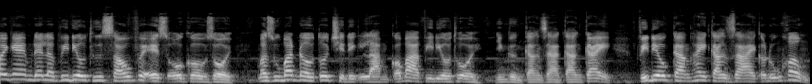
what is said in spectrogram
anh em, đây là video thứ 6 về ESOGO rồi. Mặc dù ban đầu tôi chỉ định làm có 3 video thôi, nhưng gừng càng già càng cay, video càng hay càng dài có đúng không?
